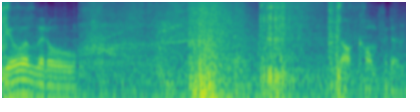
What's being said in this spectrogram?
Still a little... Not confident.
